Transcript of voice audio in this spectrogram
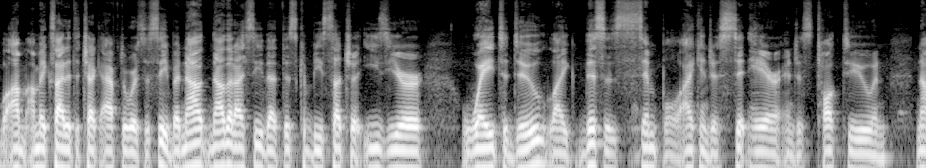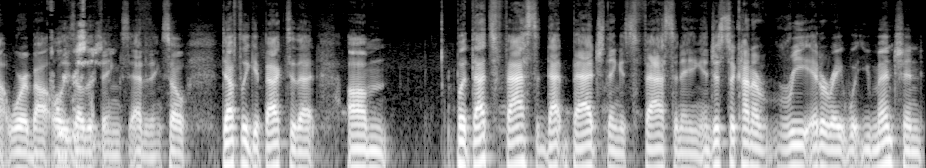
well, I'm I'm excited to check afterwards to see. But now now that I see that this could be such an easier way to do. Like this is simple. I can just sit here and just talk to you and not worry about all these other things editing. So definitely get back to that. Um, but that's fast. That badge thing is fascinating. And just to kind of reiterate what you mentioned,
